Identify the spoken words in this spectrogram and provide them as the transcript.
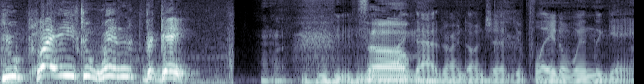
You play to win the game. So, like um, that, right, don't you? You play to win the game.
